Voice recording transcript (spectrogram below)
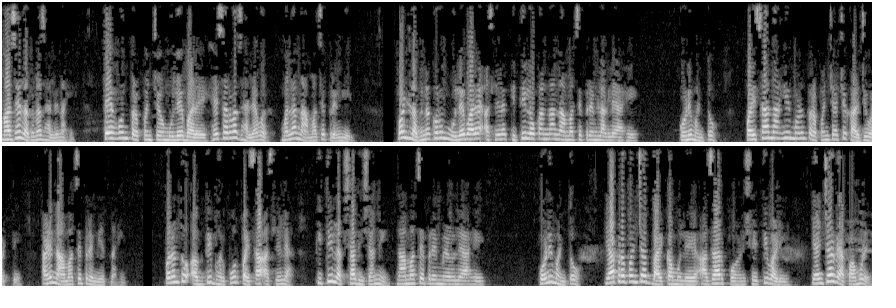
माझे लग्न झाले नाही. ते होऊन प्रपंच मुले बाळे हे सर्व झाल्यावर मला नामाचे प्रेम येईल. पण लग्न करून मुले बाळे असलेल्या किती लोकांना नामाचे प्रेम लागले आहे? कोणी म्हणतो पैसा नाही म्हणून प्रपंचाची काळजी वाटते आणि नामाचे प्रेम येत नाही. परंतु अगदी भरपूर पैसा असलेल्या किती लक्षाधीशांनी नामाचे प्रेम मिळवले आहे? कोणी म्हणतो या प्रपंचात बायका मुले आजारपण शेतीवाडी यांच्या व्यापामुळे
